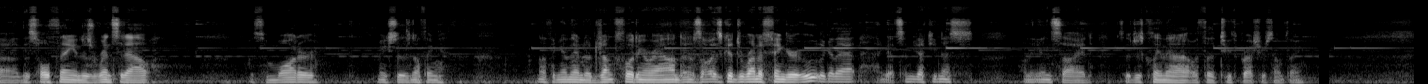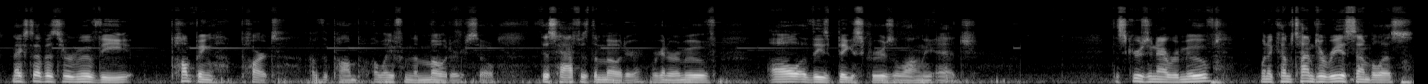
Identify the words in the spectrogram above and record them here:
uh, this whole thing and just rinse it out with some water. Make sure there's nothing nothing in there, no junk floating around. And it's always good to run a finger. Ooh, look at that. I got some yuckiness on the inside. So just clean that out with a toothbrush or something. Next up is to remove the pumping part of the pump away from the motor. So this half is the motor. We're going to remove all of these big screws along the edge. The screws are now removed. When it comes time to reassemble this,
